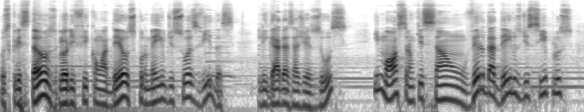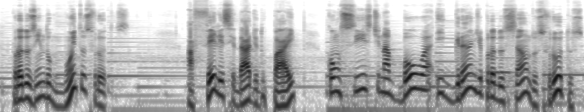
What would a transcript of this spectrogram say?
Os cristãos glorificam a Deus por meio de suas vidas, ligadas a Jesus, e mostram que são verdadeiros discípulos, produzindo muitos frutos. A felicidade do Pai consiste na boa e grande produção dos frutos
